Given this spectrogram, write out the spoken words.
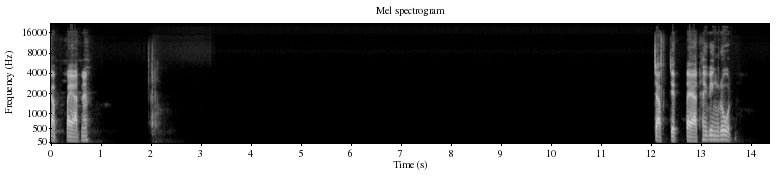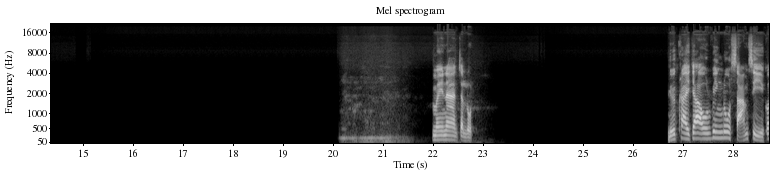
กับแปดนะ จับเจ็ดแปดให้วิ่งรูด ไม่น่าจะหลุด หรือใครจะเอาวิ่งรูดสามสี่ก็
